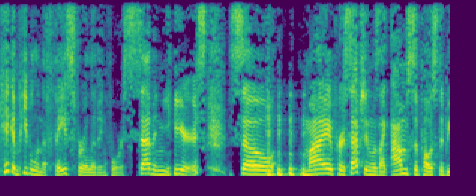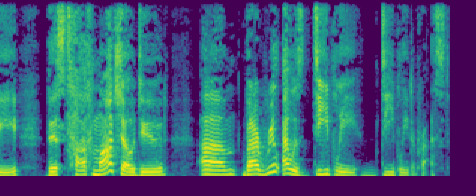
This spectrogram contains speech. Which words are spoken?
kicking people in the face for a living for seven years. So my perception was like, I'm supposed to be this tough macho dude. Um, but I real I was deeply, deeply depressed.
